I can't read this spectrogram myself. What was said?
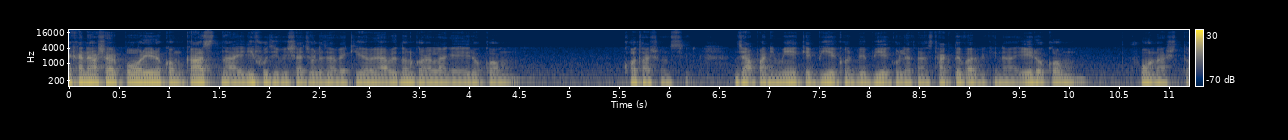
এখানে আসার পর এরকম কাজ নাই রিফুজি বিষয়ে চলে যাবে, কীভাবে আবেদন করা লাগে, এরকম কথা শুনছি। জাপানি মেয়েকে বিয়ে করবে, বিয়ে করলে এখানে থাকতে পারবে কি না এরকম ফোন আসতো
